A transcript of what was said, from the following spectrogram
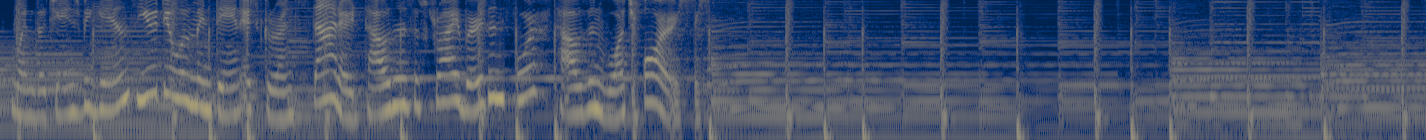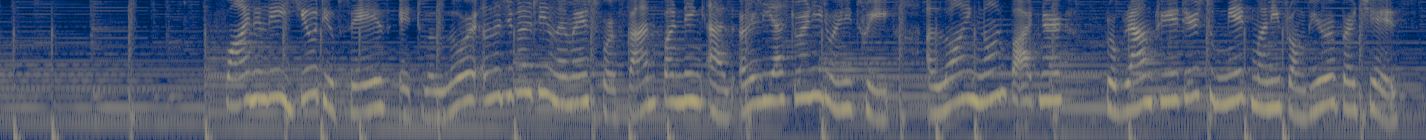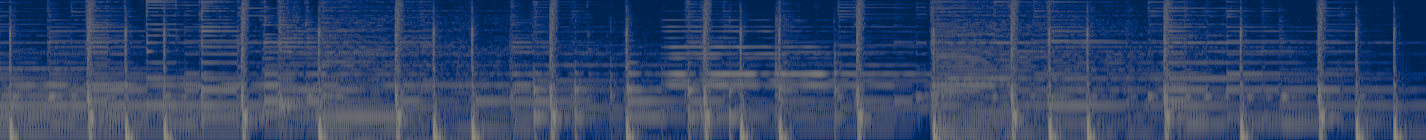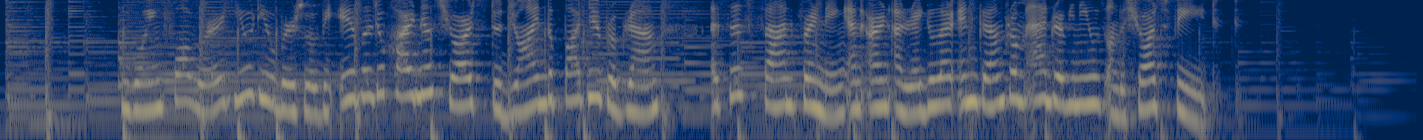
When the change begins, YouTube will maintain its current standard 1000 subscribers and 4000 watch hours. Finally, YouTube says it will lower eligibility limits for fan funding as early as 2023, allowing non partner program creators to make money from viewer purchase. Going forward, YouTubers will be able to harness shorts to join the partner program, assess fan funding, and earn a regular income from ad revenues on the shorts feed.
